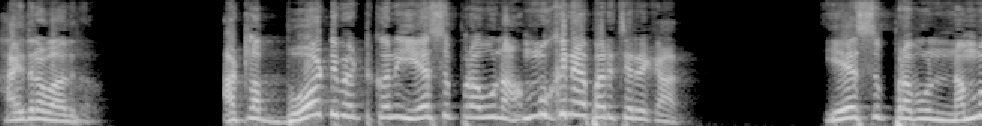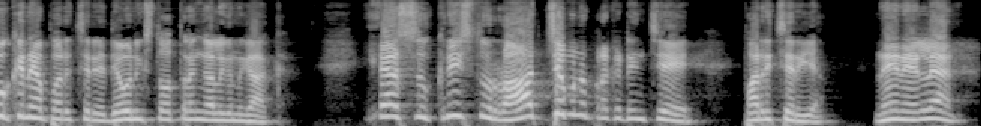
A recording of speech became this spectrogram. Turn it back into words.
హైదరాబాద్లో. అట్లా బోర్డు పెట్టుకొని యేసు ప్రభువును అమ్ముకునే పరిచర్య కాదు. యేసు ప్రభువును నమ్ముకునే పరిచర్య దేవునికి స్తోత్రం కలుగును గాక యేసు క్రీస్తు రాజ్యమును ప్రకటించే పరిచర్య. నేను వెళ్ళాను.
